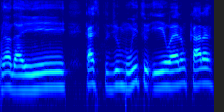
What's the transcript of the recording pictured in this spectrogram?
Não, daí. Cara, explodiu muito e eu era um cara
